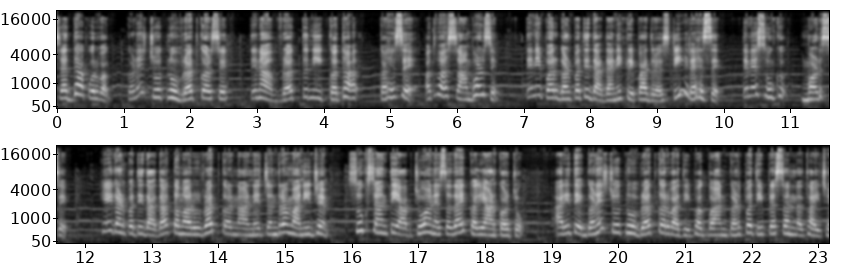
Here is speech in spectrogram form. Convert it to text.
શ્રદ્ધાપૂર્વક ગણેશ ચોથનું વ્રત કરશે, તેના વ્રતની કથા કહેશે અથવા સાંભળશે તેની પર ગણપતિ દાદાની કૃપા દ્રષ્ટિ રહેશે. તેને સુખ મળશે. હે ગણપતિ દાદા, તમારું વ્રત કરનારને ચંદ્રમાની જેમ સુખ શાંતિ આપજો અને સદાય કલ્યાણ કરજો. આ રીતે ગણેશ ચોથનું વ્રત કરવાથી ભગવાન ગણપતિ પ્રસન્ન થાય છે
